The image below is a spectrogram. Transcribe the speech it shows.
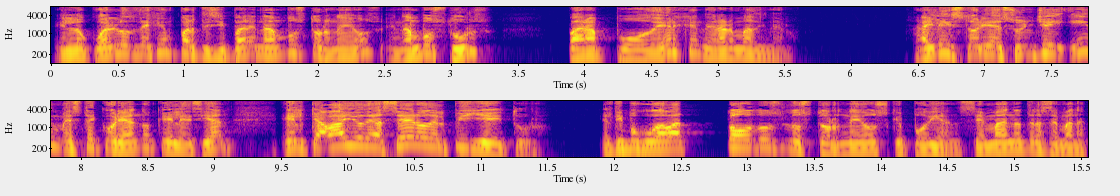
en lo cual los dejen participar en ambos torneos, en ambos tours, para poder generar más dinero. Hay la historia de Sun Jae Im, este coreano que le decían el caballo de acero del PGA Tour. El tipo jugaba todos los torneos que podían, semana tras semana.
